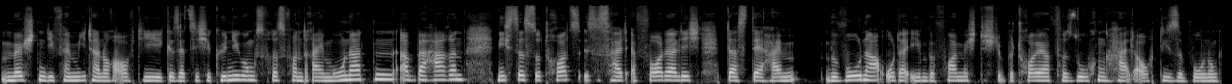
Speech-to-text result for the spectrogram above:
möchten die Vermieter noch auf die gesetzliche Kündigungsfrist von drei Monaten äh, beharren. Nichtsdestotrotz ist es halt erforderlich, dass der Heim Bewohner oder eben bevollmächtigte Betreuer versuchen halt auch diese Wohnung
